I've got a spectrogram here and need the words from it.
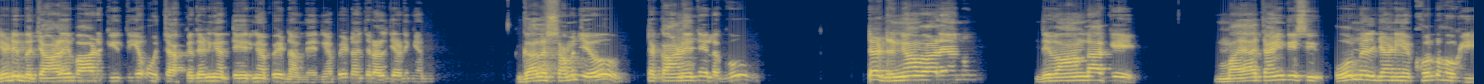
ਜਿਹੜੇ ਵਿਚਾਲੇ ਬਾੜ ਕੀਤੀ ਆ, ਉਹ ਚੱਕ ਦੇਣੀਆਂ, ਤੇਰੀਆਂ ਭੇਡਾਂ ਮੇਰੀਆਂ ਭੇਡਾਂ ਚ ਰਲ ਜਾਣੀਆਂ ਨੇ। ਗੱਲ ਸਮਝਿਓ, ਟਿਕਾਣੇ ਤੇ ਲੱਗੋ। ਢੱਡਰੀਆਂ ਵਾਲਿਆਂ ਨੂੰ ਦੀਵਾਨ ਲਾ ਕੇ ਮਾਇਆ ਚਾਹੀਦੀ ਸੀ, ਉਹ ਮਿਲ ਜਾਣੀ ਹੈ ਖੁੱਲ ਹੋ ਗਈ।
